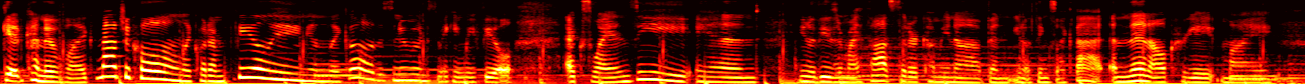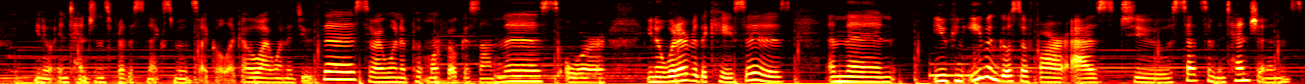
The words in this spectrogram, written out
get kind of like magical and like what I'm feeling and like oh this new moon is making me feel X, Y, and Z. And you know these are my thoughts that are coming up and you know things like that. And then I'll create my you know intentions for this next moon cycle. Like oh i want to do this or i want to put more focus on this or you know whatever the case is. And then you can even go so far as to set some intentions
